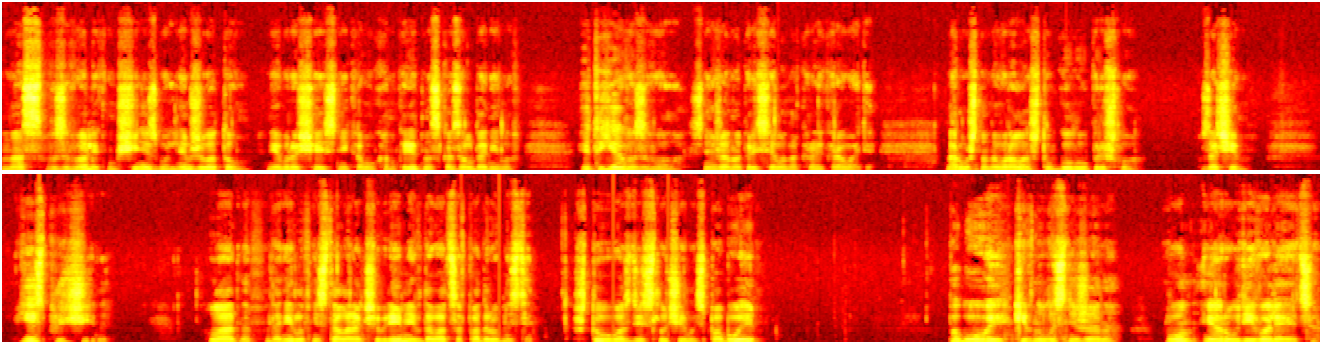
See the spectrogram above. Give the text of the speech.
Нас вызывали к мужчине с больным животом, не обращаясь никому конкретно, сказал Данилов. «Это я вызывала», — Снежана присела на край кровати. Нарочно наврала, что в голову пришло. Зачем? Есть причины. Ладно, Данилов не стал раньше времени вдаваться в подробности. Что у вас здесь случилось? Побои? Побои, кивнула Снежана. Вон и орудие валяется.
